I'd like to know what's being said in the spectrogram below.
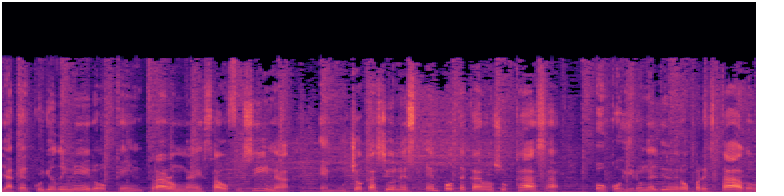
ya que cuyo dinero que entraron a esa oficina en muchas ocasiones empotecaron su casa o cogieron el dinero prestado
